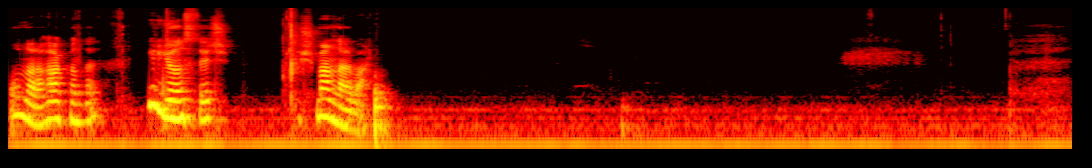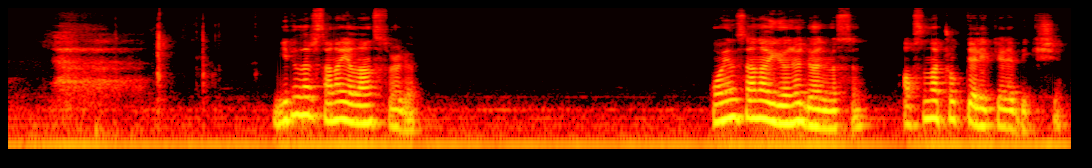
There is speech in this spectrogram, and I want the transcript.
Onlara hakkında bir yön seç. Düşmanlar var. Birileri sana yalan söylüyor. O insana yönü dönmüşsün. Aslında çok tehlikeli bir kişi.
